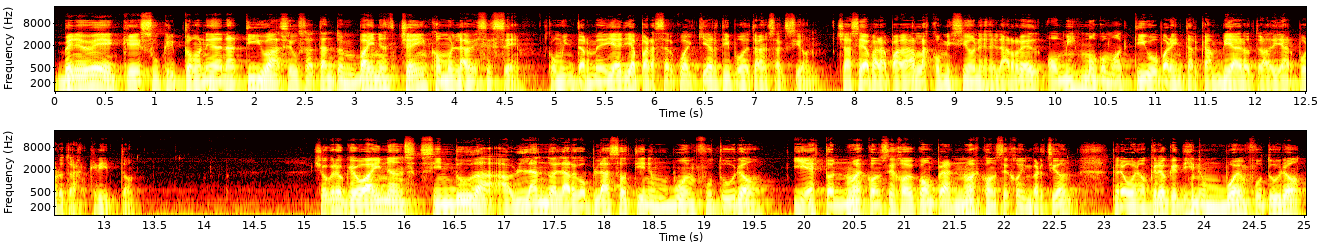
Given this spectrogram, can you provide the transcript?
BNB, que es su criptomoneda nativa, se usa tanto en Binance Chain como en la BCC como intermediaria para hacer cualquier tipo de transacción, ya sea para pagar las comisiones de la red o mismo como activo para intercambiar o tradear por otras cripto. Yo creo que Binance, sin duda, hablando a largo plazo, tiene un buen futuro. Y esto no es consejo de compra, no es consejo de inversión, pero bueno, creo que tiene un buen futuro,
